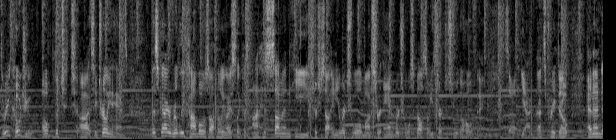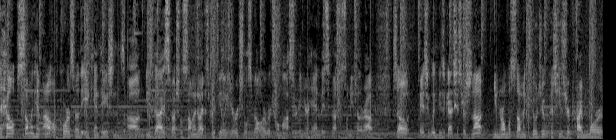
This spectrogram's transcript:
three Koju of the uh, say Trillion hands. This guy really combos off really nicely because on his summon, he searches out any ritual monster and ritual spell, so he searches through the whole thing. So yeah, that's pretty dope. And then to help summon him out, of course, are the Impcantations. Uh, these guys special summon by just revealing a ritual spell or ritual monster in your hand. They special summon each other out. So basically, these guys get special out. You normal summon Kyoju because he's your primor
